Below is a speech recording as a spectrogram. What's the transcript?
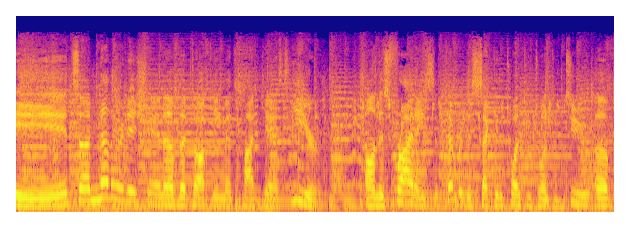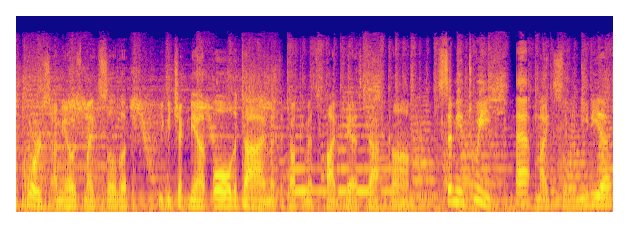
It's another edition of the Talking Mets podcast here on this Friday, September the 2nd, 2022. Of course, I'm your host, Mike Silva. You can check me out all the time at the TalkingMetsPodcast.com. Send me a tweet at Mike Silva Media,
